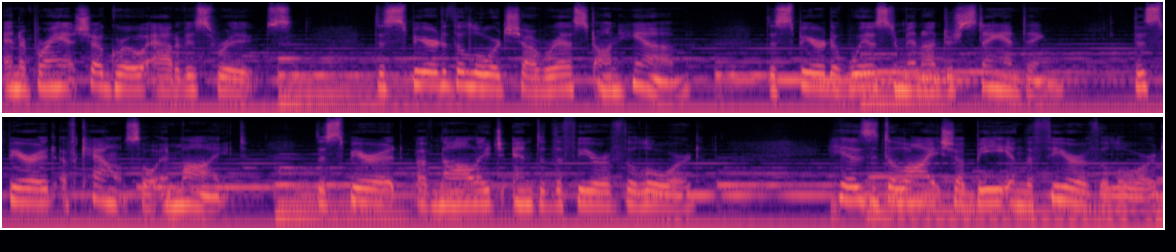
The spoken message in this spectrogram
and a branch shall grow out of his roots. The Spirit of the Lord shall rest on him the Spirit of wisdom and understanding, the Spirit of counsel and might, the Spirit of knowledge and of the fear of the Lord. His delight shall be in the fear of the Lord.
